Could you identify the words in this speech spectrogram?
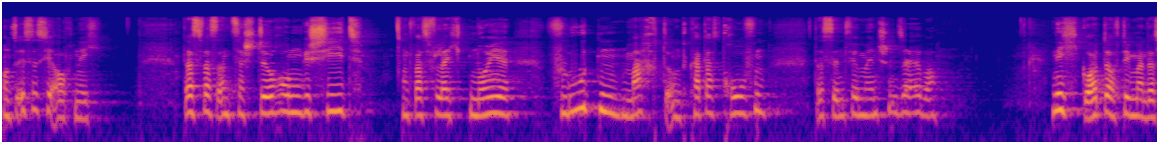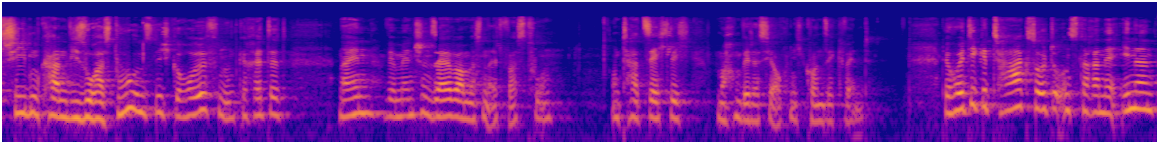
Und so ist es ja auch nicht. Das, was an Zerstörungen geschieht und was vielleicht neue Fluten macht und Katastrophen, das sind wir Menschen selber. Nicht Gott, auf den man das schieben kann, wieso hast du uns nicht geholfen und gerettet? Nein, wir Menschen selber müssen etwas tun. Und tatsächlich machen wir das ja auch nicht konsequent. Der heutige Tag sollte uns daran erinnern,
